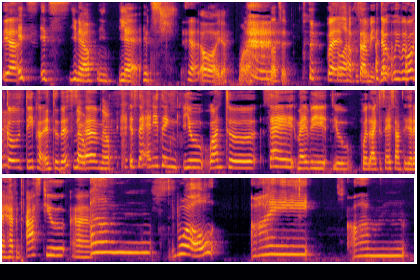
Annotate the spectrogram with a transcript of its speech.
yeah. it's it's you know yeah it's yeah. oh yeah well that's it That's all I have to Sami, say. no, we, we won't go deeper into this. No, um, no. Is there anything you want to say? Maybe you would like to say something that I haven't asked you. Uh, um. Well, I um.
